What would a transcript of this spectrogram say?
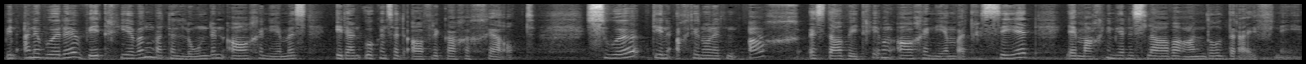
Met ander woorde, wetgewing wat in Londen aangeneem is, het dan ook in Suid-Afrika gegeld. So teen 1808 is daar wetgewing aangeneem wat gesê het jy mag nie meer 'n slawehandel dryf nie.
